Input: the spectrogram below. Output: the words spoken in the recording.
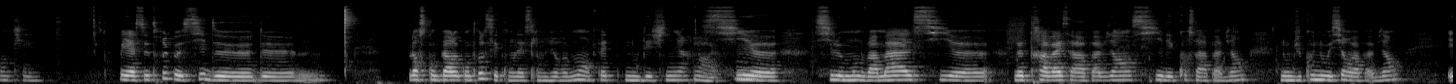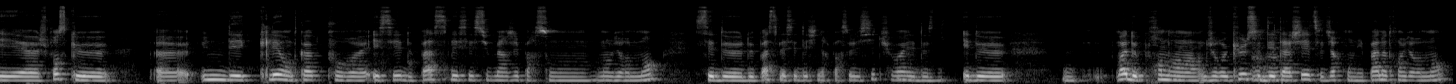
Ok. Mais il y a ce truc aussi de. de... Lorsqu'on perd le contrôle, c'est qu'on laisse l'environnement en fait nous définir. Ouais. Si, euh, si le monde va mal, si euh, notre travail ça va pas bien, si les cours ça va pas bien. Donc du coup, nous aussi on va pas bien. Et euh, je pense que euh, une des clés en tout cas pour euh, essayer de pas se laisser submerger par son environnement, c'est de ne pas se laisser définir par celui-ci, tu vois, et de, et de, ouais, de prendre un- du recul, se Mhm. détacher et de se dire qu'on n'est pas notre environnement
